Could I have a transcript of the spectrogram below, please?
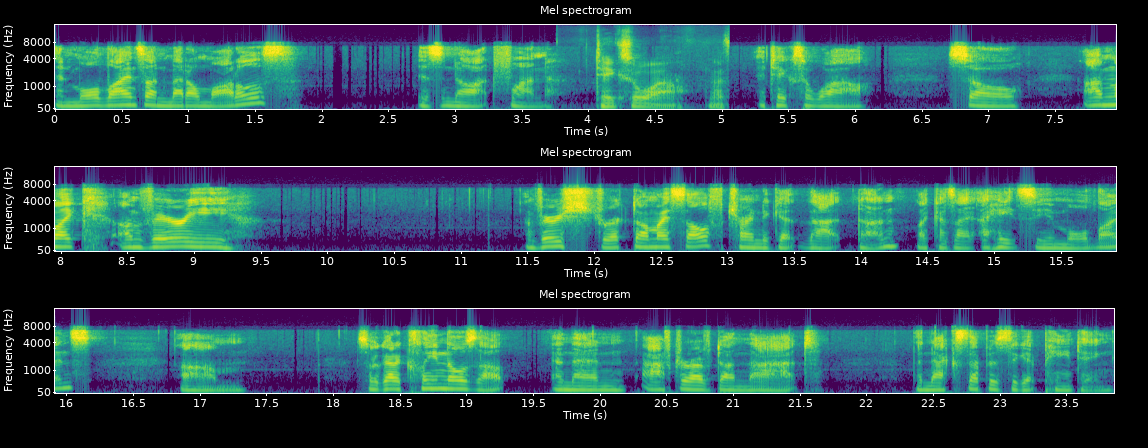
and mold lines on metal models is not fun. Takes a while. That's It takes a while. So I'm like I'm very I'm very strict on myself trying to get that done. Like, cause I, I hate seeing mold lines. Um, so I got to clean those up, and then after I've done that, the next step is to get painting.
